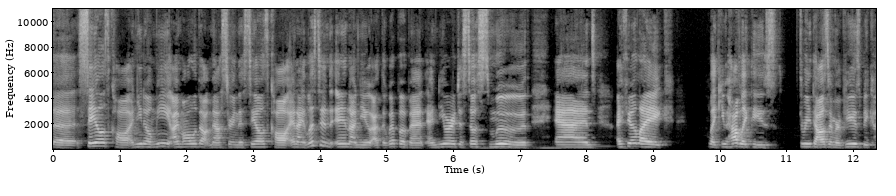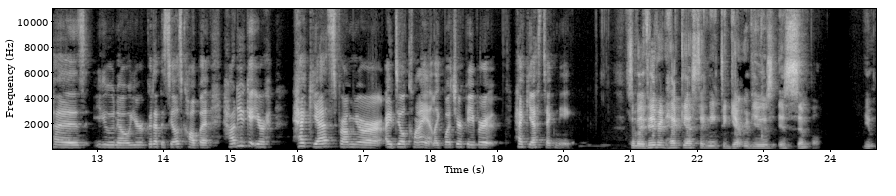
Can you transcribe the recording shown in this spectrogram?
the sales call. And you know me, I'm all about mastering the sales call. And I listened in on you at the WIP event and you were just so smooth. And I feel like like you have like these 3000 reviews because you know you're good at the sales call but how do you get your heck yes from your ideal client? Like, what's your favorite heck yes technique? So my favorite heck yes technique to get reviews is simple. You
